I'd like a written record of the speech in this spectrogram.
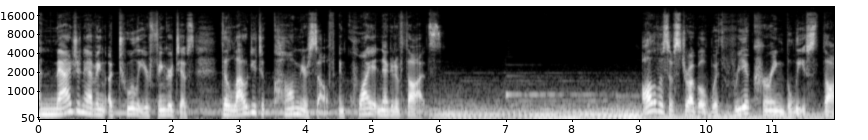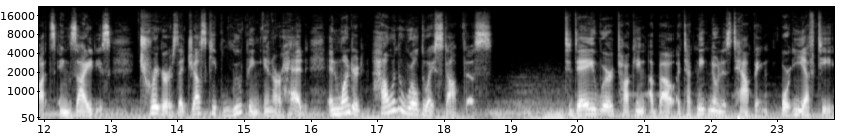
Imagine having a tool at your fingertips that allowed you to calm yourself and quiet negative thoughts. All of us have struggled with reoccurring beliefs, thoughts, anxieties, triggers that just keep looping in our head and wondered, how in the world do I stop this? Today, we're talking about a technique known as tapping or EFT,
